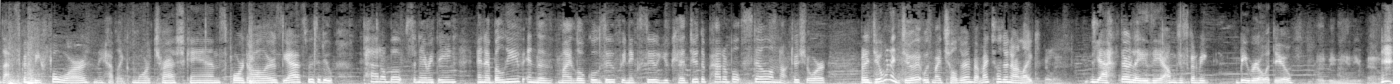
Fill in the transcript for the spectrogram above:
that's gonna be four. And they have like more trash cans, four dollars. Yes, we used to do paddle boats and everything. And I believe in the my local zoo, Phoenix Zoo, you could do the paddle boat still. I'm not too sure. But I do want to do it with my children, but my children are like They're lazy. Yeah, they're lazy. I'm just gonna be be real with you. It'd be me and you paddle.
